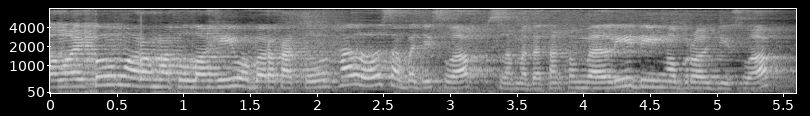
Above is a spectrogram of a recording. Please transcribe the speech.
Assalamualaikum warahmatullahi wabarakatuh. Halo sahabat Jiswap, selamat datang kembali di Ngobrol Jiswap,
